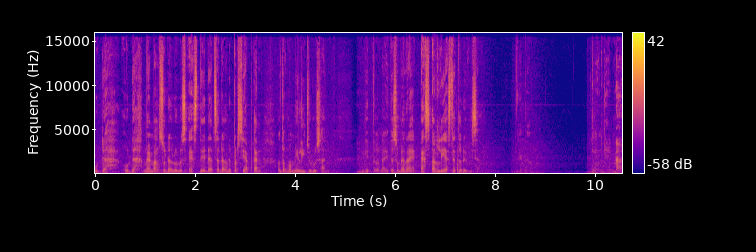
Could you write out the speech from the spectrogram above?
udah udah memang sudah lulus SD dan sedang dipersiapkan untuk memilih jurusan. Gitu. Nah, itu sebenarnya as early as that tuh udah bisa. Gitu. Nah,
